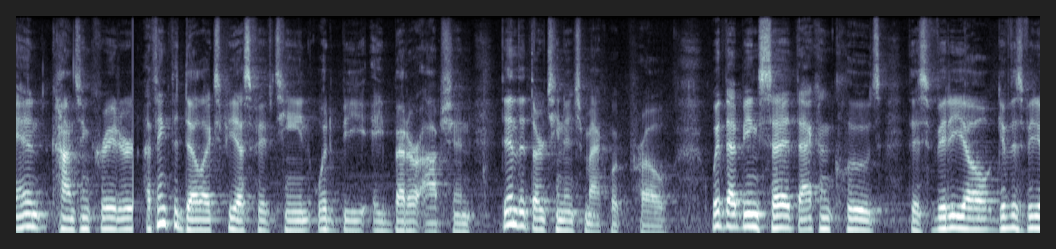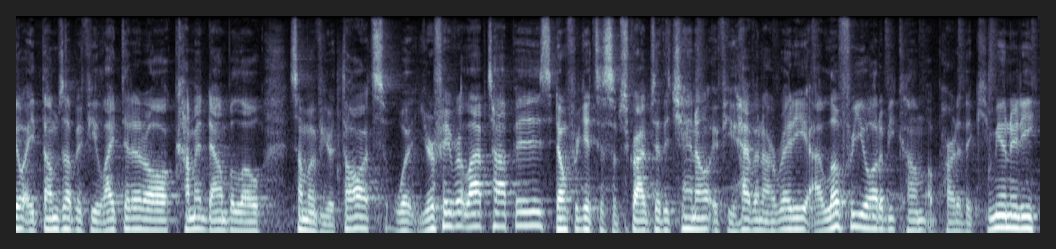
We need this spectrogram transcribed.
and content creators, I think the Dell XPS 15 would be a better option than the 13 inch MacBook Pro. With that being said, that concludes this video. Give this video a thumbs up if you liked it at all. Comment down below some of your thoughts, what your favorite laptop is. Don't forget to subscribe to the channel if you haven't already. I love for you all to become a part of the community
